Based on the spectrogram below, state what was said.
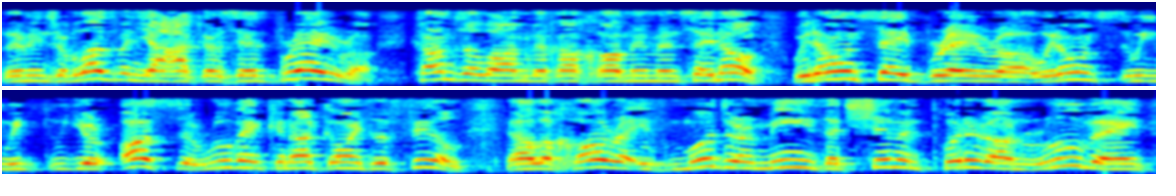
That means Rabbi Lezman Yaakov says Breira. Comes along the Chachamim and say, no, we don't say Breira, we don't, we, we, you're Asa, Ruvain cannot go into the field. Now, Lachora, if Mudr means that Shimon put it on Ruvain,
